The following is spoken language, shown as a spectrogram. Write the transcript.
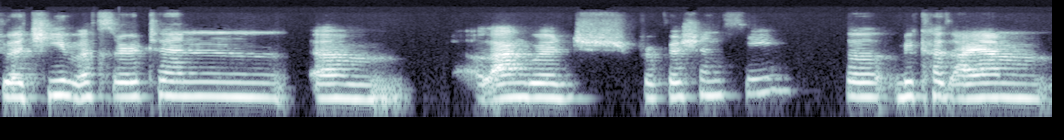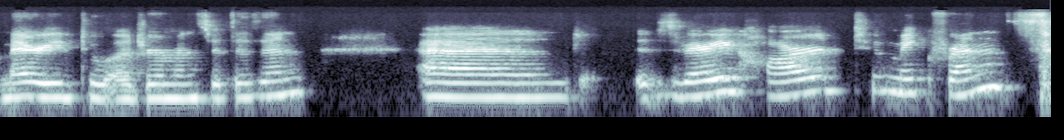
to achieve a certain um, language proficiency. So, because I am married to a German citizen, and it's very hard to make friends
